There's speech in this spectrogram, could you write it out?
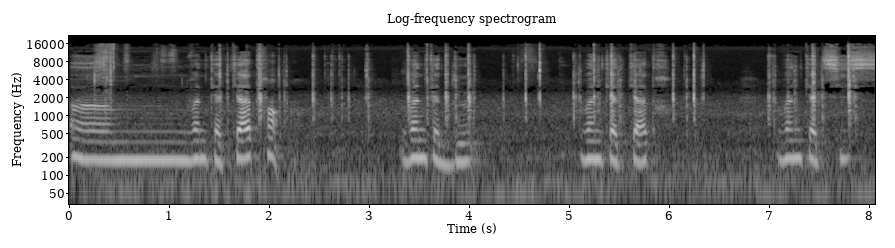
24,4, 24,2, 24,4, 24,6,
